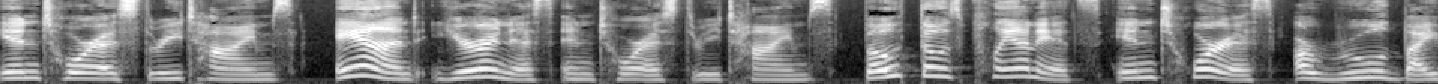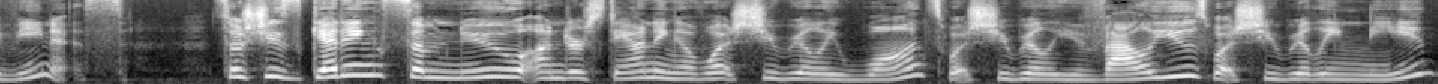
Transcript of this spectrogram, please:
in Taurus three times and Uranus in Taurus three times. Both those planets in Taurus are ruled by Venus. So she's getting some new understanding of what she really wants, what she really values, what she really needs.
